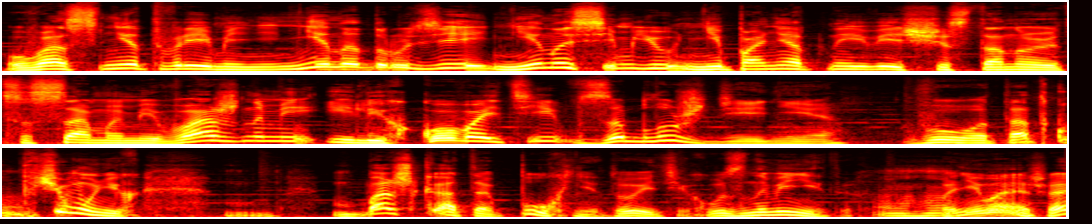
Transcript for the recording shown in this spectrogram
У вас нет времени ни на друзей, ни на семью. Непонятные вещи становятся самыми важными и легко войти в заблуждение. Вот. Откуда, почему у них башка-то пухнет у этих, у знаменитых? Понимаешь? А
